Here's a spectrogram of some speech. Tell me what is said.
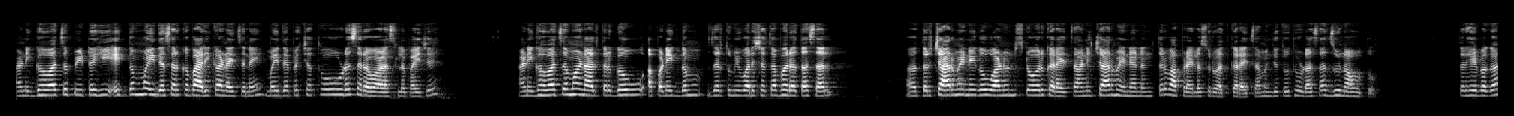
आणि गव्हाचं पीठही एकदम मैद्यासारखं बारीक आणायचं नाही. मैद्यापेक्षा थोडंसं रवाळ असलं पाहिजे. आणि गव्हाचं म्हणाल तर गहू आपण एकदम जर तुम्ही वर्षाचा भरत असाल तर चार महिने गहू आणून स्टोअर करायचा आणि चार महिन्यानंतर वापरायला सुरुवात करायचा. म्हणजे तो थोडासा जुना होतो. तर हे बघा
